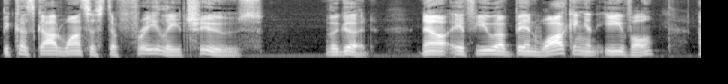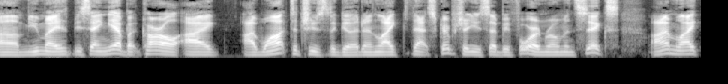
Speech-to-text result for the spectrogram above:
because God wants us to freely choose the good. Now, if you have been walking in evil, um, you might be saying, Yeah, but Karl, I, I want to choose the good. And like that scripture you said before in Romans 6, I'm like,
